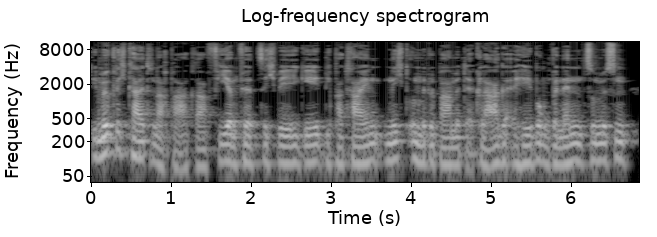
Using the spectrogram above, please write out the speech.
Die Möglichkeit nach § 44 WEG die Parteien nicht unmittelbar mit der Klageerhebung benennen zu müssen,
